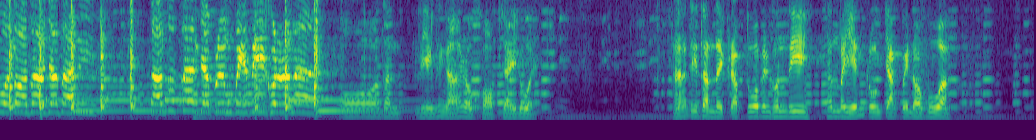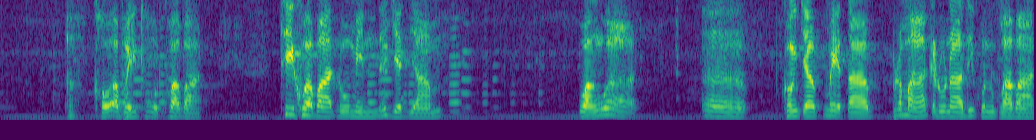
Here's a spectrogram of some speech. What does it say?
ัวต่อท้าวจาตานีตาทุกท่านจะปลื้มปีติคนละนาโอ้ท่านเลี้ยงสิงหาเราขอบใจด้วยนะที่ท่านได้กลับตัวเป็นคนดี ท่านไม่เห็นกรงจักรเป็นดอกบัวเขออภัยโทษขวาบาท ที่ขวาบาทดูหมิ่นและเหยียดยาม หวังว่าเอ่อคงจะเมตตาพระมหากรุณาที่คุณควาบาท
